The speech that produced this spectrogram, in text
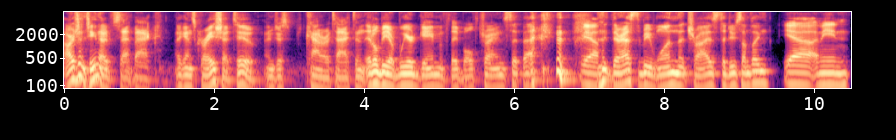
Argentina sat back against Croatia too and just counterattacked and it'll be a weird game if they both try and sit back. Yeah. there has to be one that tries to do something. Yeah, I mean,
